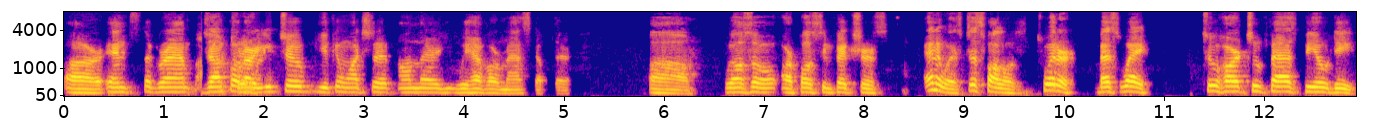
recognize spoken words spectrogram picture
our Instagram, jump on our YouTube. You can watch it on there. We have our mask up there. Uh, we also are posting pictures. Anyways, just follow us. Twitter, best way. Too hard, too fast, POD.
